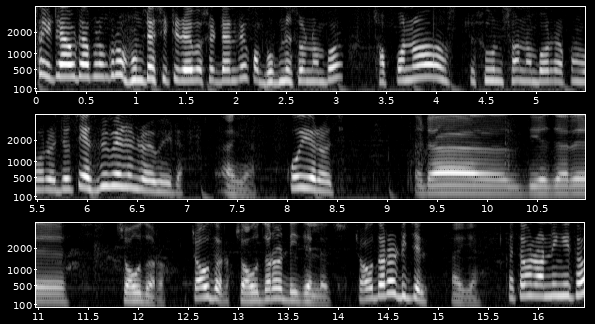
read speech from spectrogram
ସାଇଡ଼୍ରେ ଗୋଟେ ଆପଣଙ୍କର ହୁଣ୍ଡା ସିଟି ରହିବ ସେଡ଼ାନରେ ଭୁବନେଶ୍ୱର ନମ୍ବର ଛପନ ଶୂନ ଛଅ ନମ୍ବର ଆପଣଙ୍କର ରହିଯାଉଛି ଏସ୍ ବି ଭେରିଏଣ୍ଟ ରହିବ ଏଇଟା ଆଜ୍ଞା କେଉଁ ଇଏର ଅଛି ଏଇଟା ଦୁଇ ହଜାର ଚଉଦର ଚଉଦର ଚଉଦର ଡିଜେଲ ଅଛି ଚଉଦର ଡିଜେଲ ଆଜ୍ଞା କେତେ କ'ଣ ରନିଂ ହେଇଥିବ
